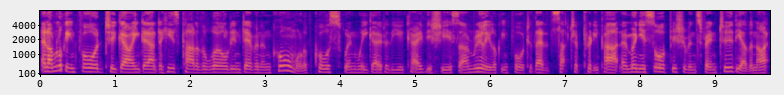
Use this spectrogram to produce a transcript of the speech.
And I'm looking forward to going down to his part of the world in Devon and Cornwall, of course, when we go to the UK this year. So I'm really looking forward to that. It's such a pretty part. And when you saw Fisherman's Friend 2 the other night,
